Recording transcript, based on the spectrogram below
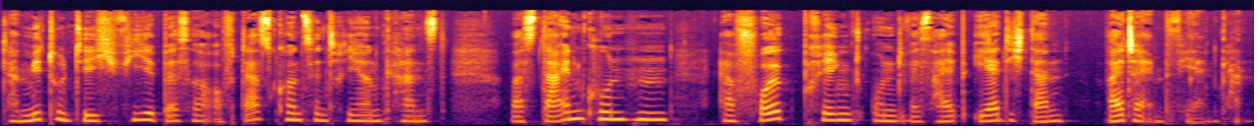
damit du dich viel besser auf das konzentrieren kannst, was deinen Kunden Erfolg bringt und weshalb er dich dann weiterempfehlen kann.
